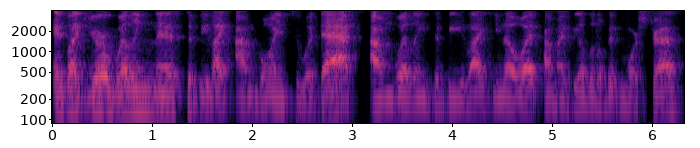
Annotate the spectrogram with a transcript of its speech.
It's like your willingness to be like, I'm going to adapt. I'm willing to be like, you know what? I might be a little bit more stressed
